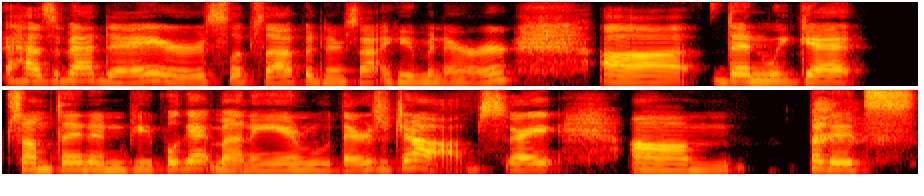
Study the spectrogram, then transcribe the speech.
has a bad day or slips up and there's not human error uh then we get something and people get money and there's jobs right? Um but it's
